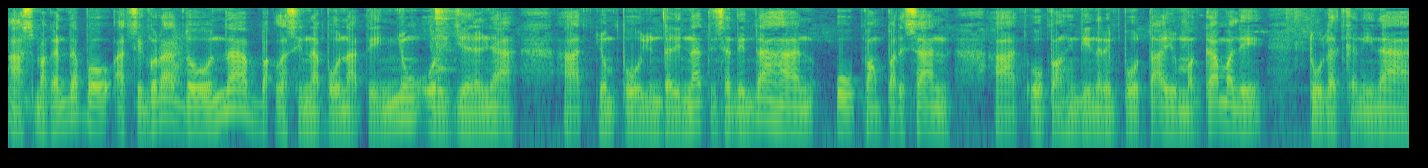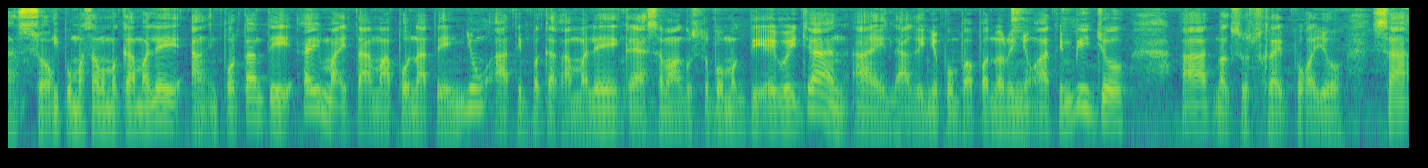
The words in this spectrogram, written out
as maganda po at sigurado na baklasin na po natin yung original niya. At yun po yung dalhin natin sa tindahan upang parisan at upang hindi na rin po tayo magkamali tulad kanina. So hindi po masama magkamali. Ang importante ay maitama po natin yung ating pagkakamali. Kaya sa mga gusto po mag-DIY ay lagi nyo pong papanorin yung ating video at mag-subscribe po kayo sa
